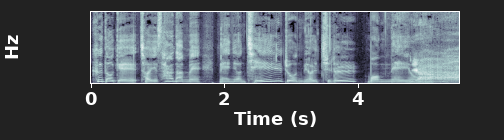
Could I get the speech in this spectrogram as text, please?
그 덕에 저희 사남매 매년 제일 좋은 멸치를 먹네요. 야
